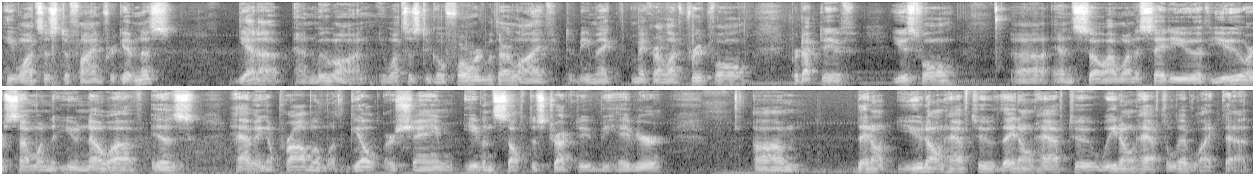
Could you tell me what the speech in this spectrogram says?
he wants us to find forgiveness, get up, and move on. He wants us to go forward with our life, to be make, make our life fruitful, productive, useful. Uh, and so I want to say to you, if you or someone that you know of is having a problem with guilt or shame, even self-destructive behavior. Um, they don't. You don't have to. They don't have to. We don't have to live like that.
